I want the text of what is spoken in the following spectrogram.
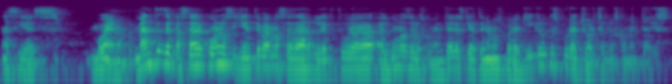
Así es. Bueno, antes de pasar con lo siguiente, vamos a dar lectura a algunos de los comentarios que ya tenemos por aquí. Creo que es pura chorcha en los comentarios.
